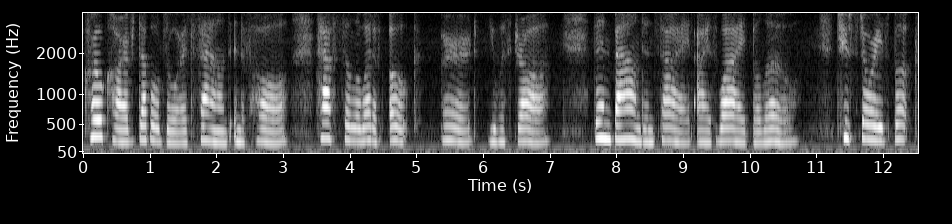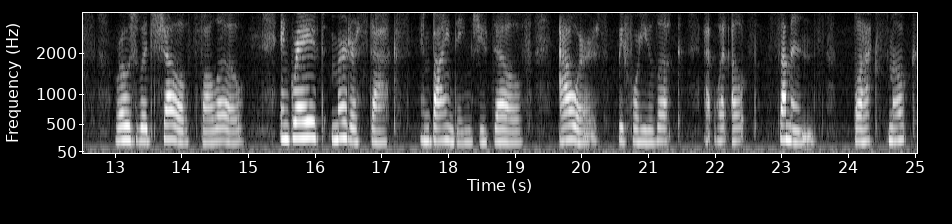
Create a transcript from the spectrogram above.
Crow carved double doors found end of hall, half silhouette of oak, bird, you withdraw. Then bound inside, eyes wide below. Two stories books, rosewood shelves follow. Engraved murder stacks and bindings you delve hours before you look at what else summons black smoke,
